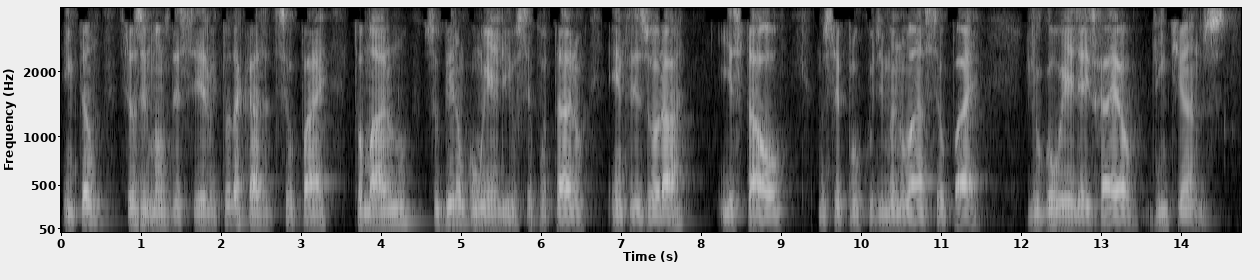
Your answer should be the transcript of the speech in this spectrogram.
Então seus irmãos desceram e toda a casa de seu pai tomaram-no, subiram com ele e o sepultaram entre Zorá e Estaol, no sepulcro de Manoá, seu pai. Julgou ele a Israel vinte anos.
